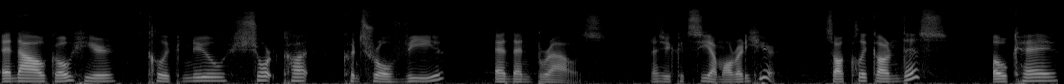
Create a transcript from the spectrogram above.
and now go here, click new, shortcut, control V, and then browse. As you can see, I'm already here. So I'll click on this, OK,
